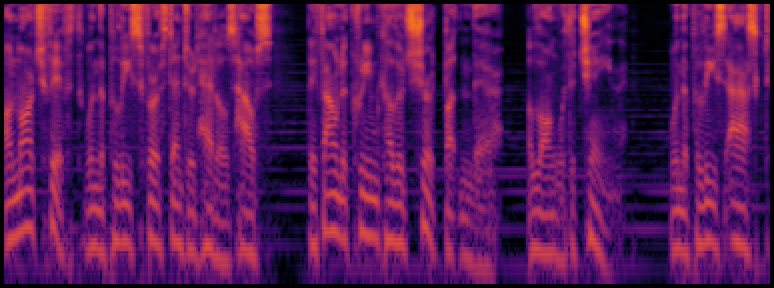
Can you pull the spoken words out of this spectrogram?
On March 5th, when the police first entered Hetal's house, they found a cream-colored shirt button there, along with a chain. When the police asked,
